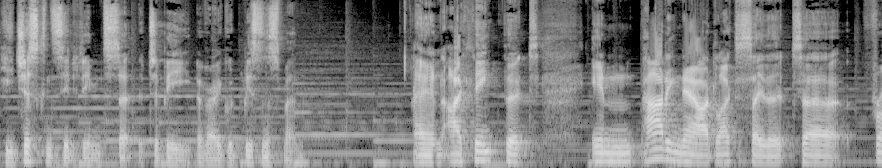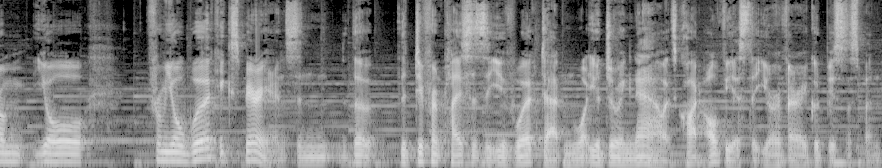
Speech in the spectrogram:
He just considered him to, to be a very good businessman. And I think that in parting now, I'd like to say that uh, from your from your work experience and the the different places that you've worked at and what you're doing now, it's quite obvious that you're a very good businessman.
